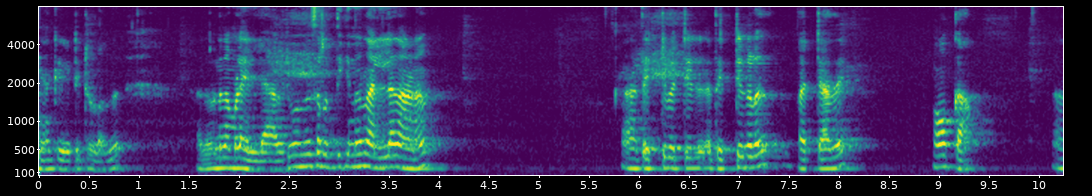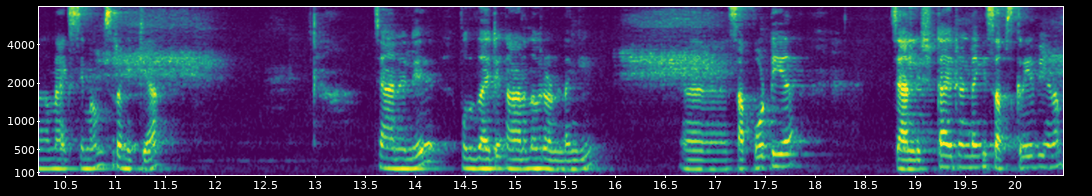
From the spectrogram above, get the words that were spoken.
ഞാൻ കേട്ടിട്ടുള്ളത്. അതുകൊണ്ട് നമ്മളെല്ലാവരും ഒന്ന് ശ്രദ്ധിക്കുന്നത് നല്ലതാണ്. തെറ്റുപറ്റ തെറ്റ് പറ്റ് തെറ്റുകൾ പറ്റാതെ നോക്കാം. മാക്സിമം ശ്രമിക്കുക. ചാനൽ പുതുതായിട്ട് കാണുന്നവരുണ്ടെങ്കിൽ സപ്പോർട്ട് ചെയ്യുക. ചാനൽ ഇഷ്ടമായിട്ടുണ്ടെങ്കിൽ സബ്സ്ക്രൈബ് ചെയ്യണം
